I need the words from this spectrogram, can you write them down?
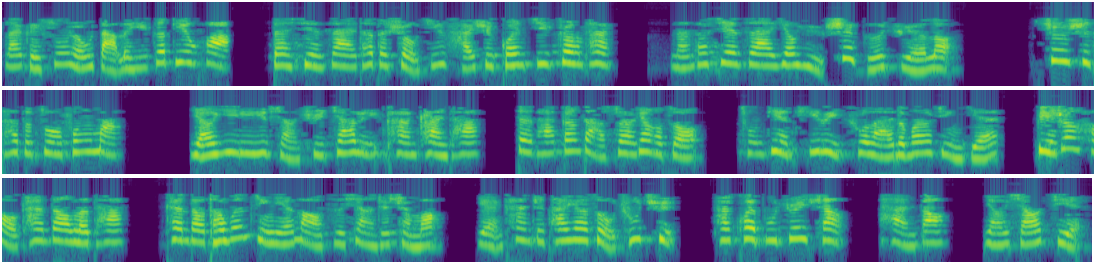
来给苏柔打了一个电话。但现在他的手机还是关机状态，难道现在要与世隔绝了？这是他的作风吗？姚依依想去家里看看他，但他刚打算要走，从电梯里出来的温景言便正好看到了他。看到他，温景言脑子想着什么，眼看着他要走出去，他快步追上，喊道：“姚小姐！”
